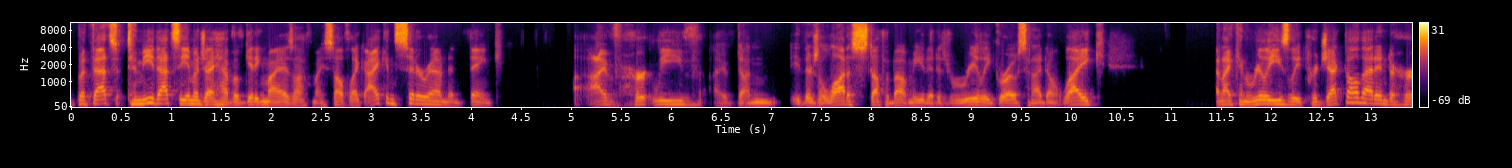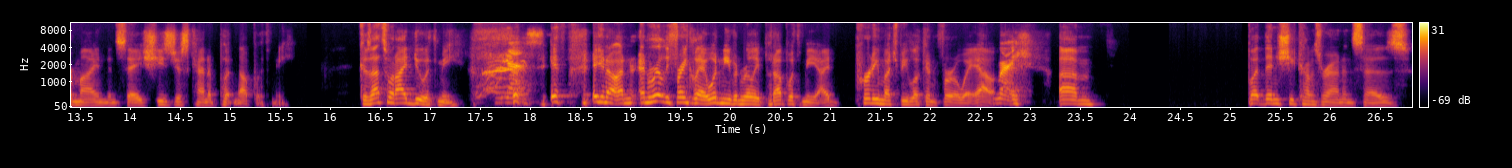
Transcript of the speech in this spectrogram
But that's to me, that's the image I have of getting my eyes off myself. Like I can sit around and think, I've hurt leave. I've done, there's a lot of stuff about me that is really gross and I don't like. And I can really easily project all that into her mind and say, she's just kind of putting up with me. Because that's what I'd do with me. Yes. if you know, and, and really frankly, I wouldn't even really put up with me. I'd pretty much be looking for a way out. Right. Um, but then she comes around and says,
